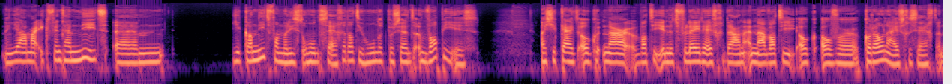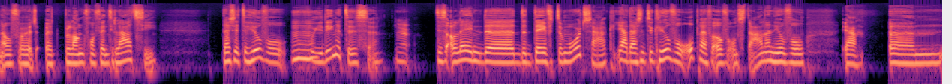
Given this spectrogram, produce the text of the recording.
Ja, maar ik vind hem niet. ehm, je kan niet van Maurice de Hond zeggen dat hij 100% een wappie is. Als je kijkt ook naar wat hij in het verleden heeft gedaan en naar wat hij ook over corona heeft gezegd en over het, het belang van ventilatie. Daar zitten heel veel Mhm. goede dingen tussen. Ja. Het is alleen de, de Deventer moordzaak. Ja, daar is natuurlijk heel veel ophef over ontstaan. En heel veel, ja, ehm,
